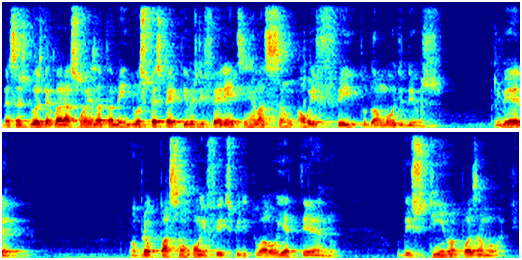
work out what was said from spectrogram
Nessas duas declarações há também duas perspectivas diferentes em relação ao efeito do amor de Deus. Primeira, uma preocupação com o efeito espiritual e eterno, o destino após a morte.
